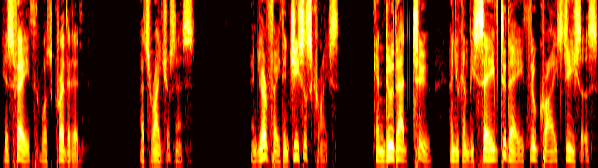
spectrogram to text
his faith was credited as righteousness. And your faith in Jesus Christ can do that too. And you can be saved today through Christ Jesus,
